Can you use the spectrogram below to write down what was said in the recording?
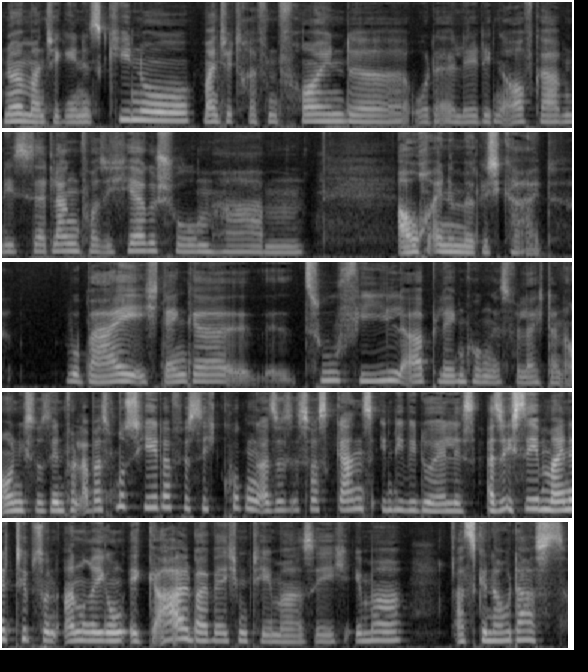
Ne, manche gehen ins Kino, manche treffen Freunde oder erledigen Aufgaben, die sie seit langem vor sich hergeschoben haben. Auch eine Möglichkeit. Wobei ich denke, zu viel Ablenkung ist vielleicht dann auch nicht so sinnvoll, aber es muss jeder für sich gucken. Also es ist was ganz Individuelles. Also ich sehe meine Tipps und Anregungen, egal bei welchem Thema, sehe ich immer als genau das.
